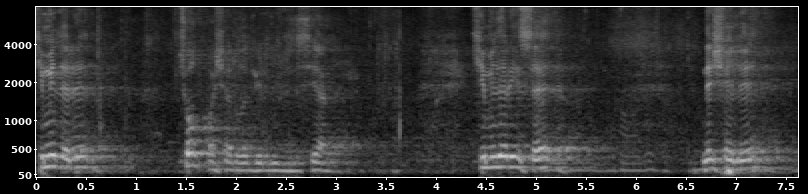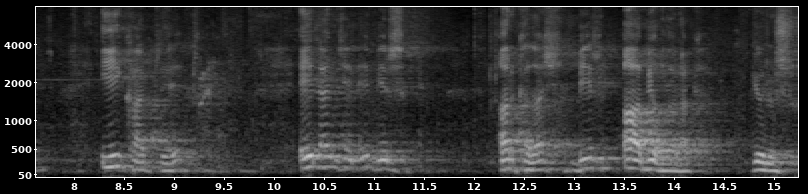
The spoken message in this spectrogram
Kimileri çok başarılı bir müzisyen. Kimileri ise neşeli, iyi kalpli, eğlenceli bir arkadaş, bir abi olarak görür.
